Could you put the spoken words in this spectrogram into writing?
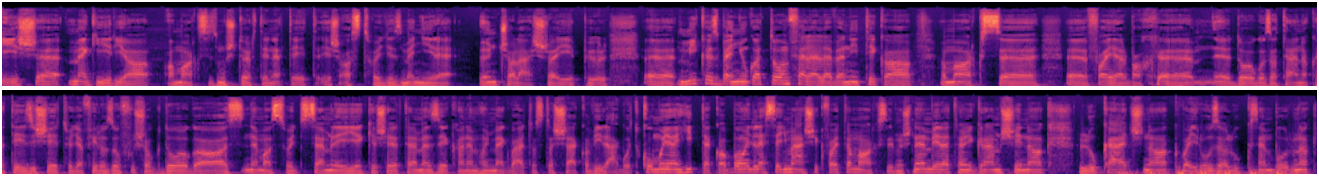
és megírja a marxizmus történetét, és azt, hogy ez mennyire öncsalásra épül. Miközben nyugaton felelevenítik a, a Marx Feuerbach dolgozatának a tézisét, hogy a filozófusok dolga az nem az, hogy szemléljék és értelmezzék, hanem hogy megváltoztassák a világot. Komolyan hittek abban, hogy lesz egy másik fajta marxizmus. Nem véletlen, hogy Gramscinak, Lukácsnak, vagy Rosa Luxemburgnak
